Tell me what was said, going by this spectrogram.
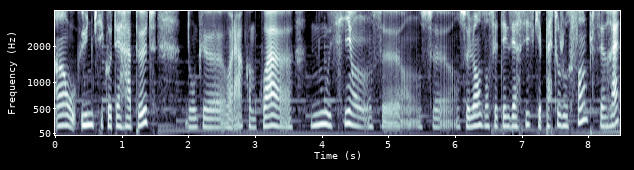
un, ou une psychothérapeute. Donc voilà, comme quoi, nous aussi, on, se, on se lance dans cet exercice qui n'est pas toujours simple, c'est vrai,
